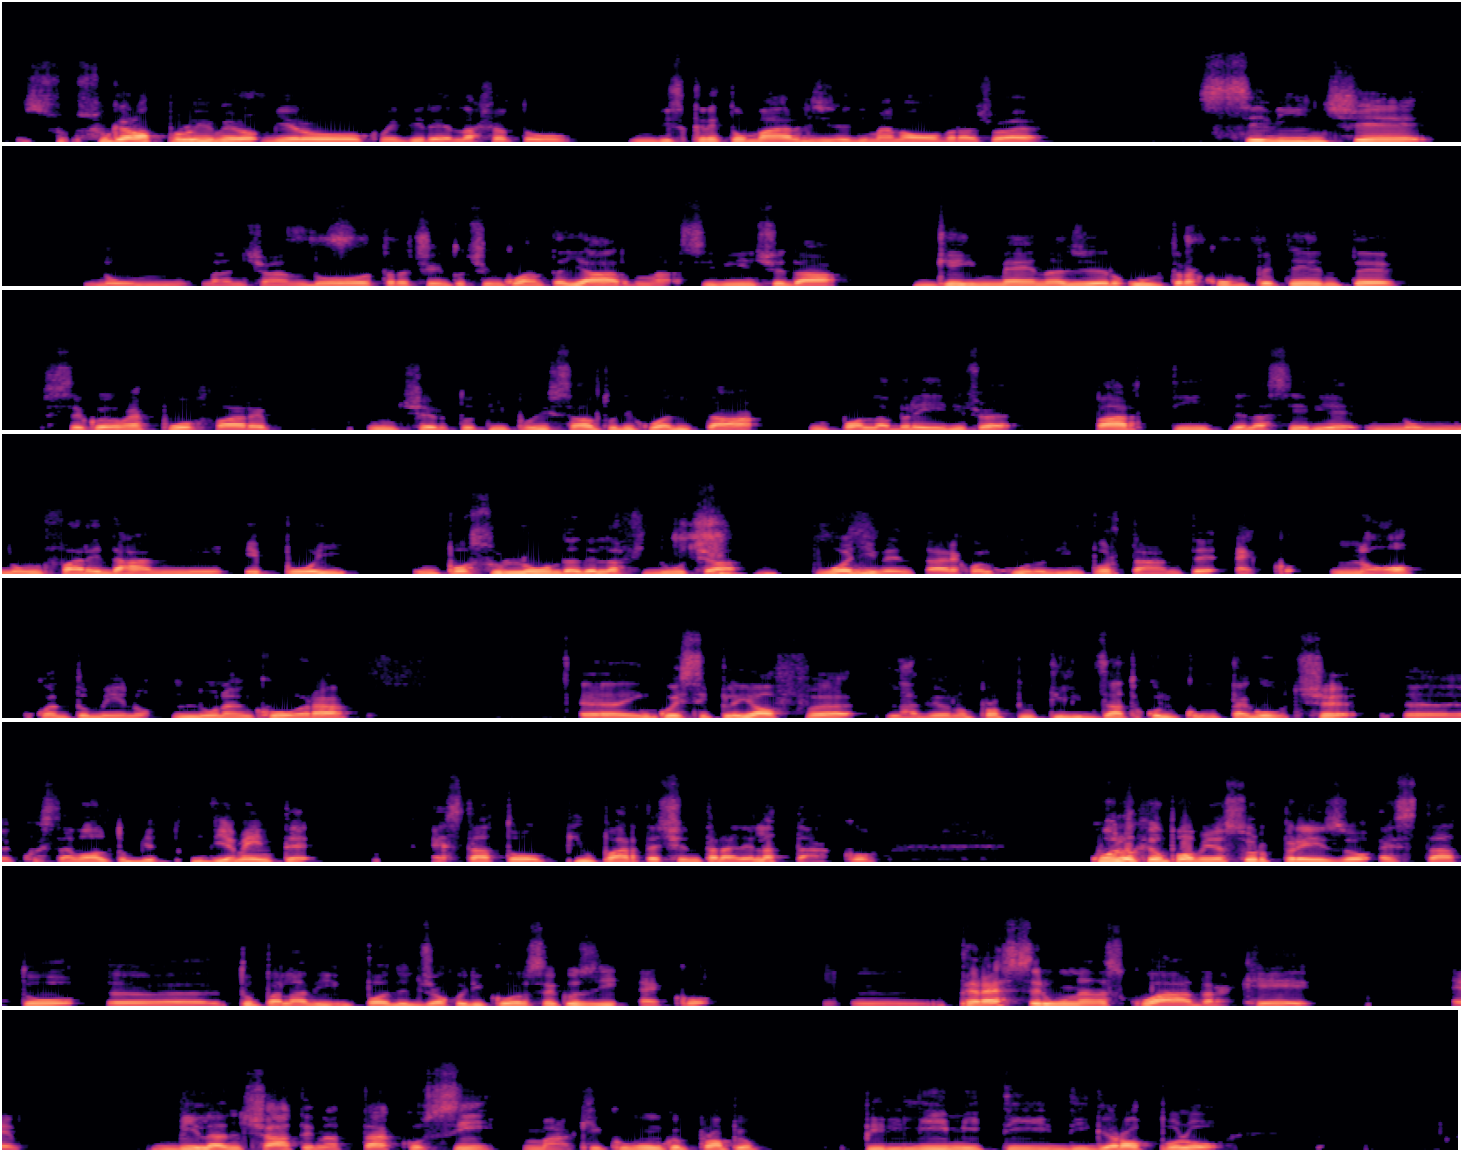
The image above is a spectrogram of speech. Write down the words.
Su, su Garoppolo io mi ero, mi ero, come dire, lasciato un discreto margine di manovra, cioè se vince non lanciando 350 yard, ma se vince da game manager ultra competente, secondo me può fare un certo tipo di salto di qualità, un po' alla Brady, cioè parti della serie non, non fare danni e poi un po' sull'onda della fiducia può diventare qualcuno di importante. Ecco, no, quantomeno non ancora. Eh, in questi playoff eh, l'avevano proprio utilizzato col contagocce, eh, questa volta ovvi- ovviamente è stato più parte centrale dell'attacco. Quello che un po' mi ha sorpreso è stato, eh, tu parlavi un po' del gioco di corsa e così, ecco, mh, per essere una squadra che è bilanciata in attacco, sì, ma che comunque proprio per i limiti di Garoppolo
